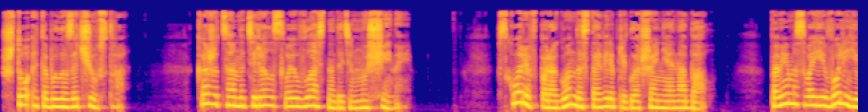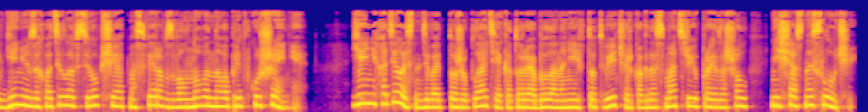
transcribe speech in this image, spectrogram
что это было за чувство. Кажется, она теряла свою власть над этим мужчиной. Вскоре в Парагон доставили приглашение на бал. Помимо своей воли Евгению захватила всеобщая атмосфера взволнованного предвкушения. Ей не хотелось надевать то же платье, которое было на ней в тот вечер, когда с матерью произошел несчастный случай.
